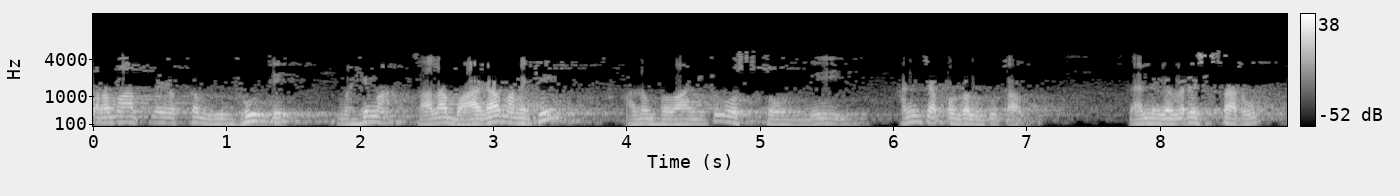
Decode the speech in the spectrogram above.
పరమాత్మ యొక్క విభూతి మహిమ చాలా బాగా మనకి అనుభవానికి వస్తుంది అని చెప్పగలుగుతాం. దాన్ని వివరిస్తారు.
